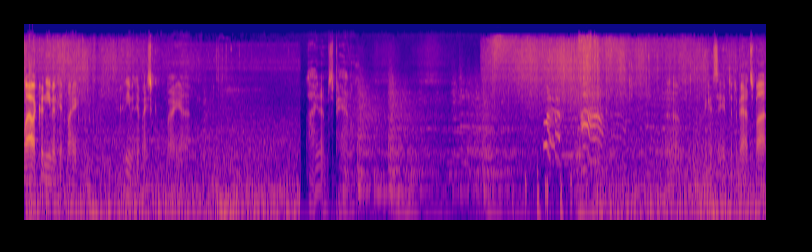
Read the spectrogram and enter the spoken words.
Wow, I couldn't even hit my couldn't even hit my my uh, items panel. Uh-oh. I think I saved at a bad spot.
